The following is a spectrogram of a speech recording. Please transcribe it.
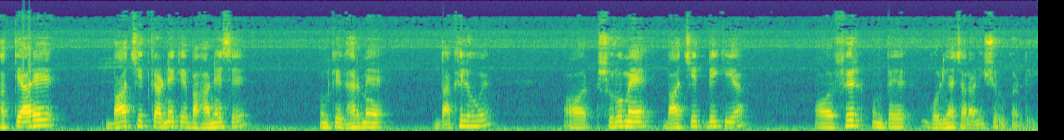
हत्यारे बातचीत करने के बहाने से उनके घर में दाखिल हुए और शुरू में बातचीत भी किया और फिर उन पर गोलियाँ चलानी शुरू कर दी।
